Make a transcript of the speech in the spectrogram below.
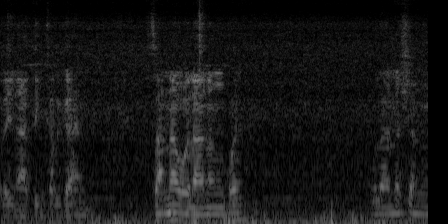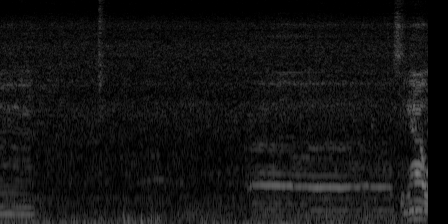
try natin kargahan. Sana wala nang. Wala na siyang singaw.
